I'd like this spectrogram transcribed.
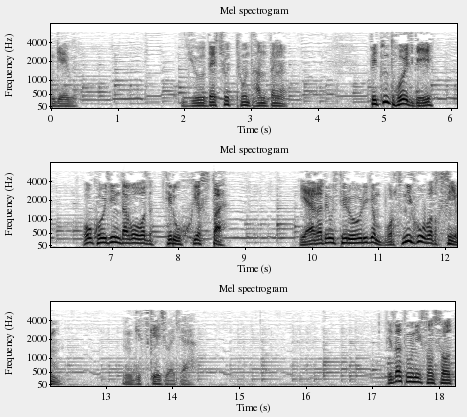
гэв. Юудэчүүд түүнд хандан бидэнд хууль бий. Уг хуулийн дагуу бол тэр өөх ёстой. Яагаад гэвэл тэр өөрийг нь бурхны хүү болгосон юм гисгээж байлаа. Пилат үүнийг сонсоод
